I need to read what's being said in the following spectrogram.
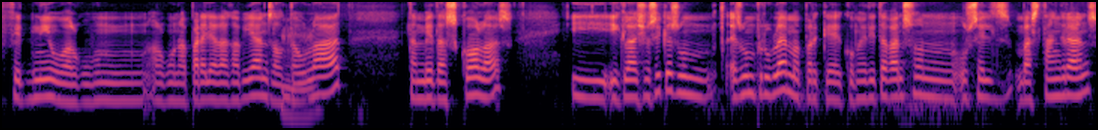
fet niu algun, alguna parella de gavians al mm. teulat, mm. també d'escoles, i, i clar, això sí que és un, és un problema perquè, com he dit abans, són ocells bastant grans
